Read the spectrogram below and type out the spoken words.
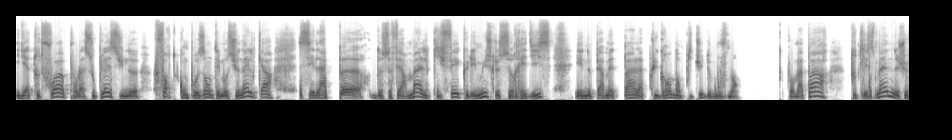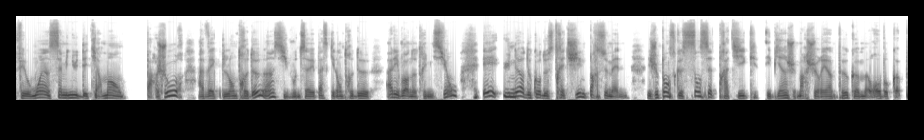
Il y a toutefois pour la souplesse une forte composante émotionnelle car c'est la peur de se faire mal qui fait que les muscles se raidissent et ne permettent pas la plus grande amplitude de mouvement. Pour ma part, toutes les semaines, je fais au moins 5 minutes d'étirement par jour avec l'entre-deux. Hein. si vous ne savez pas ce qu'est l'entre-deux, allez voir notre émission. Et une heure de cours de stretching par semaine. Et je pense que sans cette pratique, eh bien, je marcherai un peu comme Robocop.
